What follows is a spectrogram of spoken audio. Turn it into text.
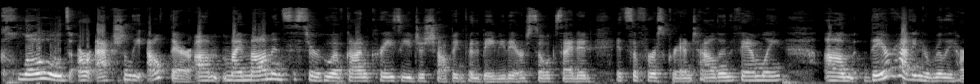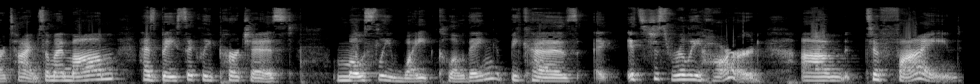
clothes are actually out there. Um, my mom and sister who have gone crazy just shopping for the baby, they are so excited. It's the first grandchild in the family. Um, they're having a really hard time. So my mom has basically purchased mostly white clothing because it's just really hard um, to find.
